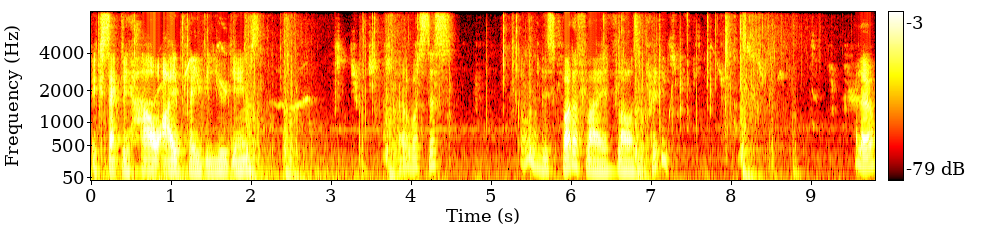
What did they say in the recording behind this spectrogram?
exactly how I play video games. Uh, what's this? Oh, these butterfly flowers are pretty. Hello.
